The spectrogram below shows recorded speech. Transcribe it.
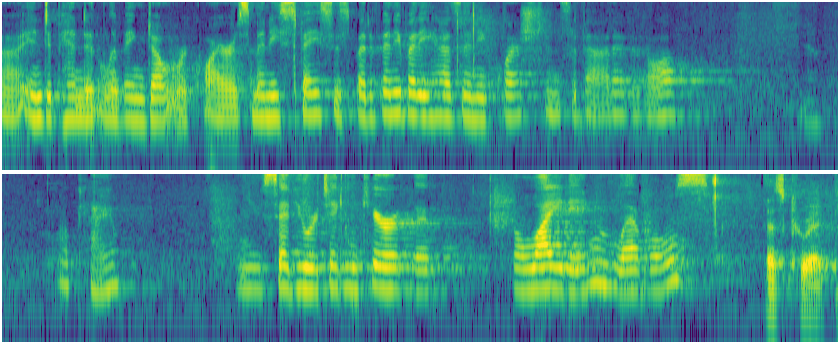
uh, independent living don't require as many spaces, but if anybody has any questions about it at all? Okay. And you said you were taking care of the, the lighting levels. That's correct.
